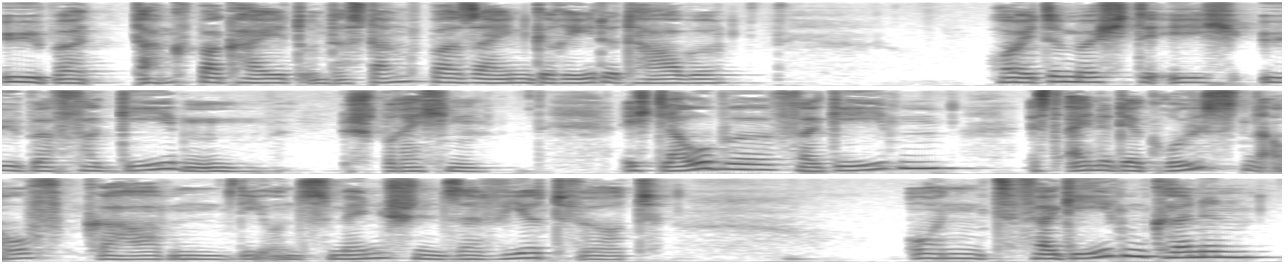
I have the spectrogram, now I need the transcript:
über Dankbarkeit und das Dankbarsein geredet habe. Heute möchte ich über Vergeben sprechen. Ich glaube, Vergeben ist eine der größten Aufgaben, die uns Menschen serviert wird. Und vergeben können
